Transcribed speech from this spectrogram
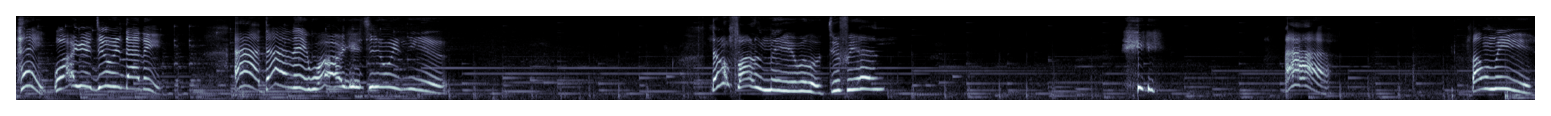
Hey, what are you doing, what are you doing here? Don't follow me, you little doofy hen. ah! Follow me.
